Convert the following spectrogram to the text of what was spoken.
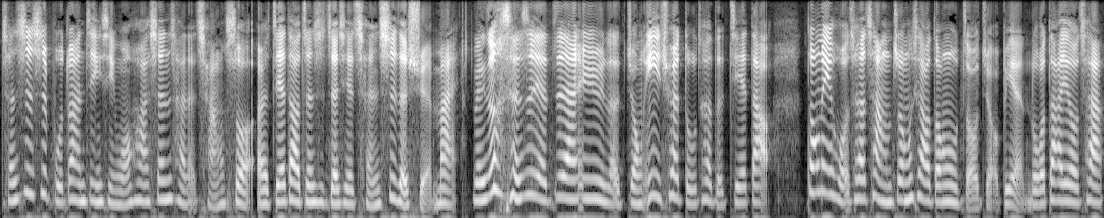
城市是不断进行文化生产的场所，而街道正是这些城市的血脉。每座城市也自然孕育了迥异却独特的街道。动力火车唱忠孝东路走九遍，罗大佑唱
